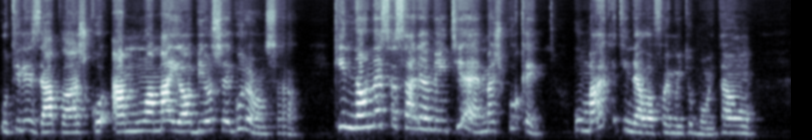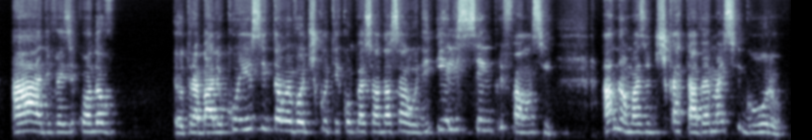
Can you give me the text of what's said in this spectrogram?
utilizar plástico a uma maior biossegurança, que não necessariamente é, mas por quê? O marketing dela foi muito bom. Então, ah, de vez em quando eu, eu trabalho com isso, então eu vou discutir com o pessoal da saúde. E eles sempre falam assim: ah, não, mas o descartável é mais seguro.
